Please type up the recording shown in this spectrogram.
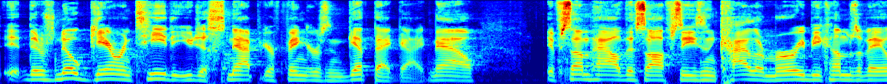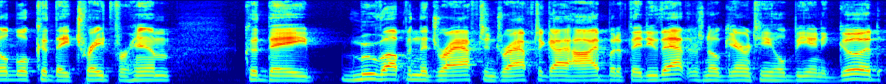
it, there's no guarantee that you just snap your fingers and get that guy. Now, if somehow this offseason Kyler Murray becomes available, could they trade for him? Could they move up in the draft and draft a guy high? But if they do that, there's no guarantee he'll be any good.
